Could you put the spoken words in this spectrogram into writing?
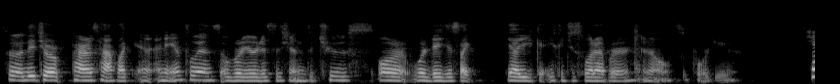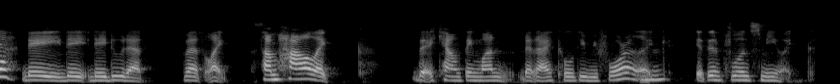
So did your parents have like any influence over your decision to choose, or were they just like, yeah, you can you can choose whatever, and I'll support you? yeah, they they they do that. But like somehow like the accounting one that I told you before, like Mhm. it influenced me like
